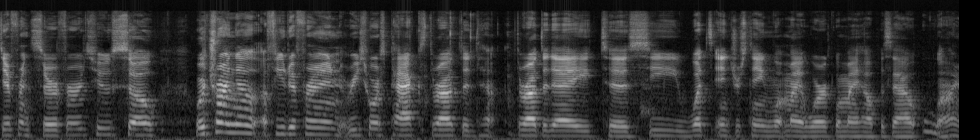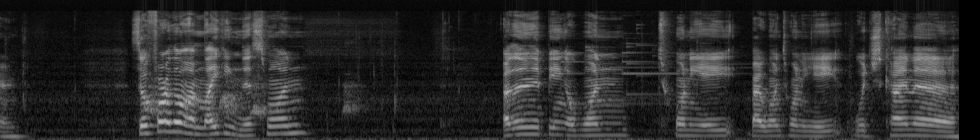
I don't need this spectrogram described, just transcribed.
different server or two, so we're trying out a few different resource packs throughout the throughout the day to see what's interesting, what might work, what might help us out. Ooh, iron. So far though, I'm liking this one. Other than it being a 128 by 128, which kind of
